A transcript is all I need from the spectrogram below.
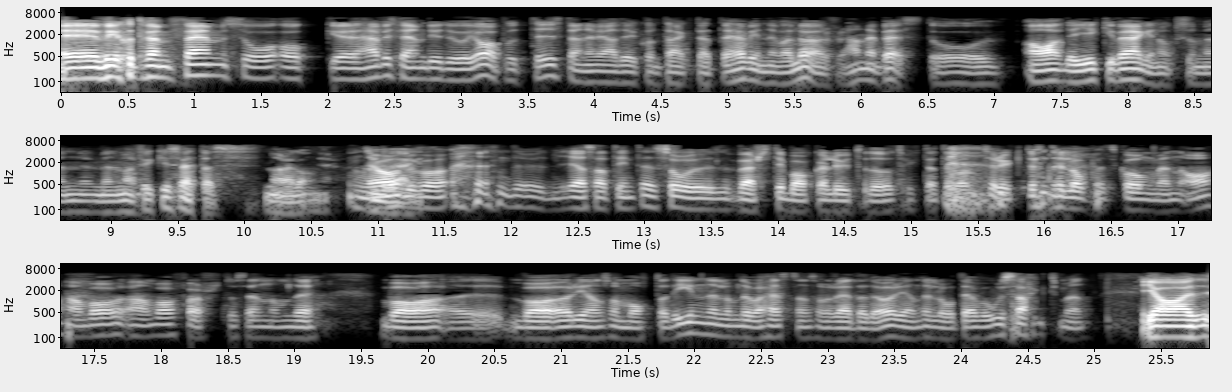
Eh, V75 5 så och eh, här bestämde ju du och jag på tisdag när vi hade kontakt att det här vinner Valör för han är bäst och ja det gick i vägen också men, men man fick ju svettas några gånger. Ja det var, jag satt inte så värst tillbaka lutad och tyckte att det var tryggt under loppets gång men ja han var, han var först och sen om det var, var Örjan som måttade in eller om det var hästen som räddade Örjan, det låter jag vara osagt men Jag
